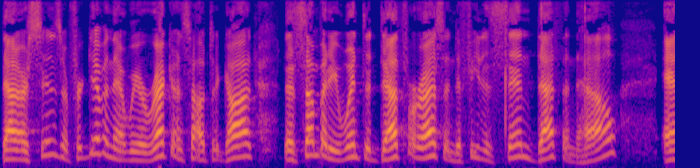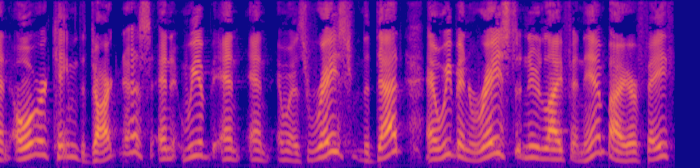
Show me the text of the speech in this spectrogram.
That our sins are forgiven, that we are reconciled to God, that somebody went to death for us and defeated sin, death, and hell, and overcame the darkness and we have and, and, and was raised from the dead and we've been raised to new life in him by our faith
